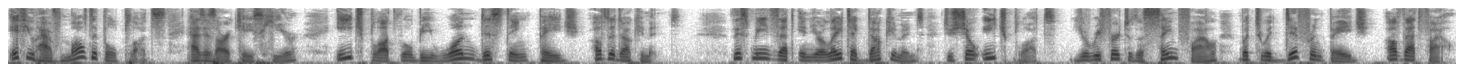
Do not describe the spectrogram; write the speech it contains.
If you have multiple plots, as is our case here, each plot will be one distinct page of the document. This means that in your LaTeX document, to show each plot, you refer to the same file but to a different page of that file.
